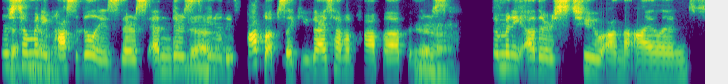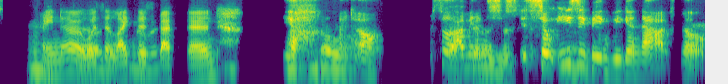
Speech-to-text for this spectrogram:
there's so many possibilities. There's and there's Yeah. you know these pop-ups like you guys have a pop-up and there's so many others too on the island. I Mm, know. yeah, it wasn't like this back then. Yeah, I know. So I mean it's just it's so easy being vegan now. I feel, I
